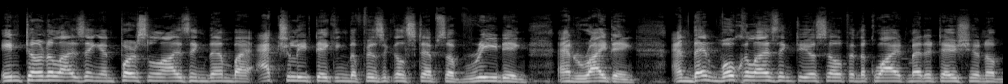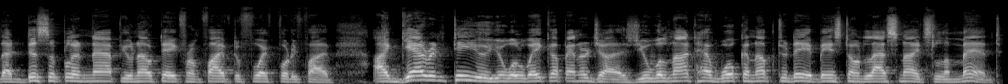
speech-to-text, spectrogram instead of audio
internalizing and personalizing them by actually taking the physical steps of reading and writing, and then vocalizing to yourself in the quiet meditation of that disciplined nap you now take from 5 to 5:45, I guarantee you you will wake up energized. You will not have woken up today based on last night's lament.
